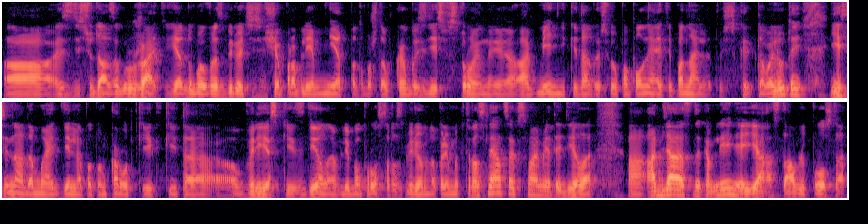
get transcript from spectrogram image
а, сюда загружать. Я думаю, вы разберетесь, вообще проблем нет, потому что как бы здесь встроенные обменники, да, то есть вы пополняете банально, то есть криптовалютой. Если надо, мы отдельно потом короткие какие-то врезки сделаем, либо просто разберем на прямых трансляциях с вами это дело. А для ознакомления я оставлю просто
